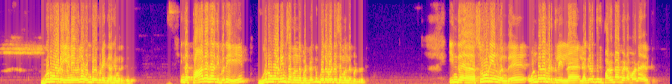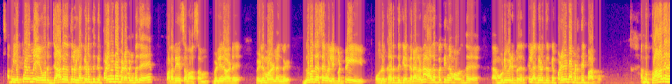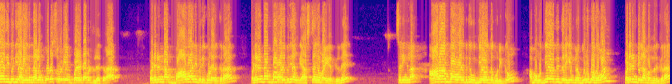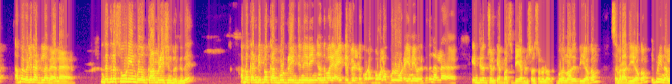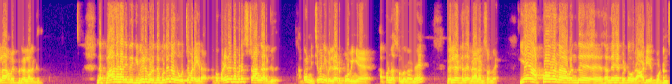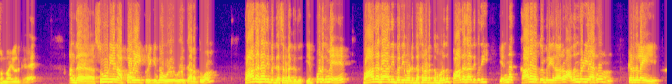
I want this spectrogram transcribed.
குருவோட இணைவுல ஒன்பது கூடிய கிரகம் இருக்குது. இந்த பாதகாதிபதி குருவோடையும் சம்பந்தப்பட்டிருக்கு புதனோடையும் சம்பந்தப்பட்டிருக்கு. இந்த சூரியன் வந்து ஒன்பதாம் இடத்துல இல்ல லக்னத்துக்கு பன்னெண்டாம் இடமான இருக்குது அப்ப எப்போதுமே ஒரு ஜாதகத்துல லக்னத்துக்கு பன்னிரெண்டாம் இடம் என்பது பரதேச வாசம் வெளிநாடு வெளிமாநிலங்கள் துரதேசங்களை பற்றி ஒரு கருத்து கேட்கிறாங்கன்னா அதை பத்தி நம்ம வந்து முடிவெடுப்பதற்கு லக்னத்திற்கு பன்னிரெண்டாம் இடத்தை பார்ப்போம். அப்ப பாதகாதிபதியாக இருந்தாலும் கூட சூரியன் பன்னிரெண்டாம் இடத்துல இருக்கிறார். பன்னிரெண்டாம் பாவாதிபதி கூட இருக்கிறார். பன்னிரெண்டாம் பாவாதிபதி அங்கே அஸ்தங்கமாக இருக்குது. சரிங்களா? ஆறாம் பாவாதிபதி உத்தியோகத்தை குறிக்கும். அப்ப உத்தியோகத்தை தருகின்ற குரு பகவான் பன்னிரெண்டில் அமர்ந்திருக்கிறார். அப்ப வெளிநாட்டுல வேலை. இந்த இடத்துல சூரியன் புதன் காம்பினேஷன் இருக்குது. அப்ப கண்டிப்பா கம்ப்யூட்டர் இன்ஜினியரிங் அந்த மாதிரி ஐடி ஃபீல்டு கூட போகலாம். குருவோட இணைவு இருக்குது. நல்ல இன்டெலெக்சுவல் கெப்பாசிட்டி அப்படின்னு சொல்லி சொன்னேன் நான். புதன் ஆதித்ய யோகம் சிவராஜ் யோகம் இப்படி நல்லா அமைப்பு நல்லா இருக்குது. இந்த பாதகாதிபதிக்கு வீடு கொடுத்த போது அங்க உச்சமடைகிறார். அப்ப பன்னிரெண்டாம் இடம் ஸ்ட்ராங்கா இருக்குது. அப்ப நிச்சயமா நீ வெளிநாடு போவீங்க. அப்படின்னு நான் சொன்னேன் நானு. வெளிநாட்டுல தான் வேலைன்னு சொன்னேன். ஏன் அப்பாவை நான் வந்து சந்தேகப்பட்டு ஒரு ஆடியோ போட்டேன்னு சொன்னான் இவருக்கு? அந்த சூரியன் அப்பாவை குறிக்கின்ற உயிர் உயிர்காரத்துவம் பாதகாதிபதி தசை நடக்குது. எப்பொழுதுமே பாதகாதிபதியினோட தசை நடத்தும் பொழுது பாதகாதிபதி என்ன காரகத்துவம் பெறுகிறாரோ அதன் வழியாகவும் கெடுதலை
